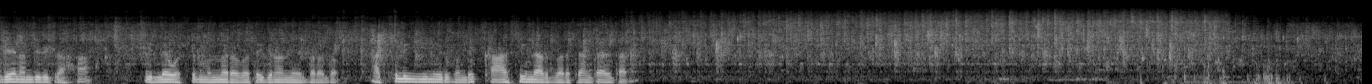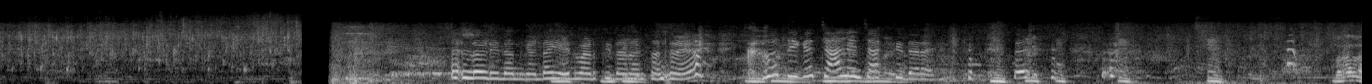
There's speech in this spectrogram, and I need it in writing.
ಇದೇ ನಂದಿ ವಿಗ್ರಹ ಇಲ್ಲೇ ವರ್ಷದ ಮುನ್ನೂರ ಅರವತ್ತೈದು ದಿನ ನೀರು ಬರೋದು. ಆ್ಯಕ್ಚುಲಿ ಈ ನೀರು ಬಂದು ಕಾಶಿಯಿಂದ ಹರಿದು ಬರುತ್ತೆ ಅಂತ ಹೇಳ್ತಾರೆ. ನೋಡಿ ನನ್ನ ಗಂಡ ಏನು ಮಾಡ್ತಿದ್ದಾರೆ ಅಂತಂದ್ರೆ ಕೋತಿಗೆ ಚಾಲೆಂಜ್ ಆಗ್ತಿದ್ದಾರೆ. ಬರಲ್ಲ.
